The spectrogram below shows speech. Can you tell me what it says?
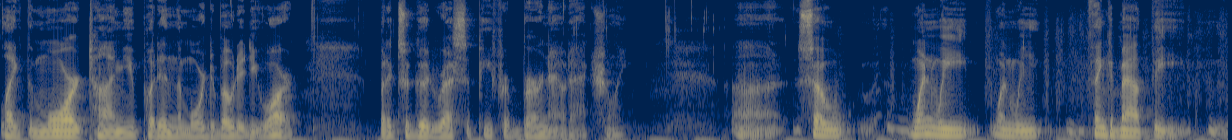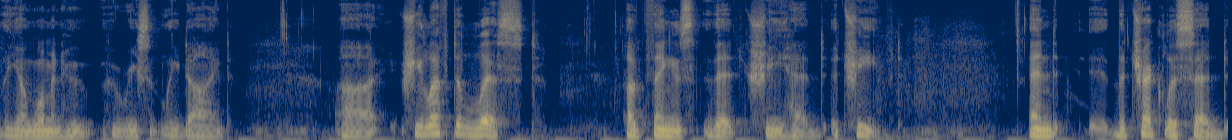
like the more time you put in, the more devoted you are, but it's a good recipe for burnout, actually. Uh, so when we when we think about the the young woman who who recently died, uh, she left a list of things that she had achieved. And the checklist said,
